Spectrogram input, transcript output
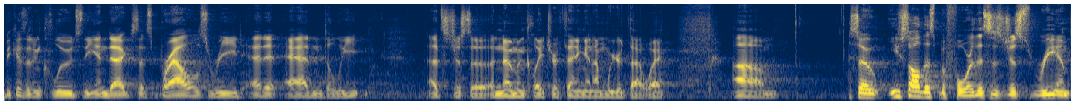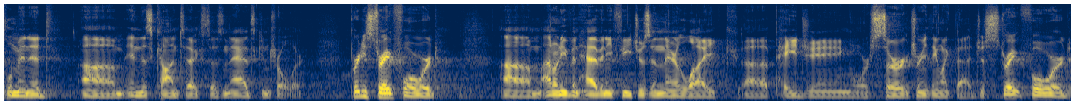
because it includes the index. That's browse, read, edit, add, and delete. That's just a, a nomenclature thing, and I'm weird that way. Um, so you saw this before. This is just re-implemented um, in this context as an ads controller. Pretty straightforward. Um, I don't even have any features in there like uh, paging or search or anything like that. Just straightforward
